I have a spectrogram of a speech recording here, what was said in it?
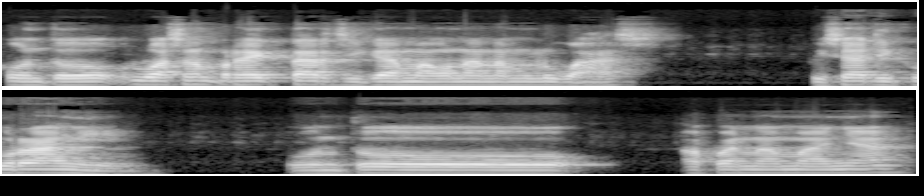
untuk luasan per hektar jika mau nanam luas bisa dikurangi untuk apa namanya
